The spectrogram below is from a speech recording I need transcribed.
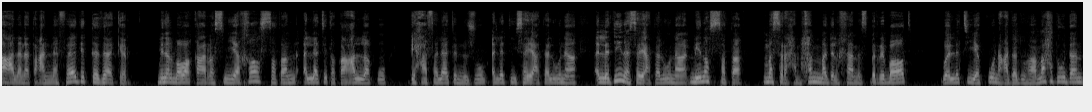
أعلنت عن نفاذ التذاكر من المواقع الرسمية خاصة التي تتعلق بحفلات النجوم التي سيعتلون الذين سيعتلون منصة مسرح محمد الخامس بالرباط والتي يكون عددها محدودا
